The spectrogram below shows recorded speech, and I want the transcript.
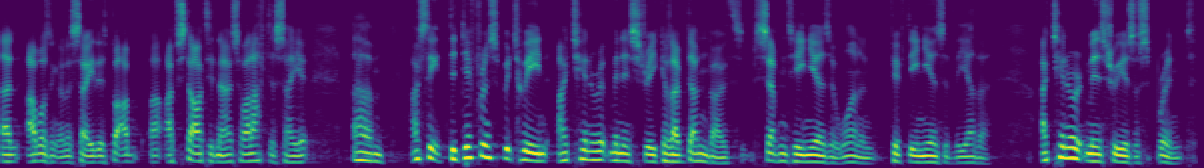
And I wasn't going to say this, but i have started now, so I'll have to say it. Um, I was thinking the difference between itinerant ministry, because I've done both 17 years of one and 15 years of the other. Itinerant ministry is a sprint,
